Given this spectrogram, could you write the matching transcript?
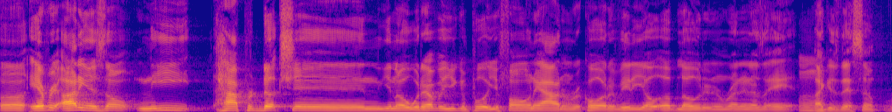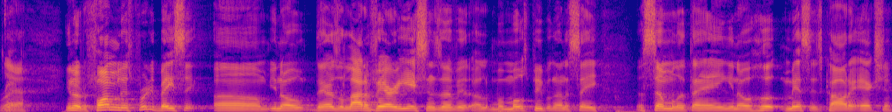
Uh, every audience don't need high production, you know, whatever you can pull your phone out and record a video, upload it, and run it as an ad. Mm. Like it's that simple, right? Yeah. You know, the formula is pretty basic. Um, you know, there's a lot of variations of it, uh, but most people are going to say a similar thing. You know, hook, message, call to action.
